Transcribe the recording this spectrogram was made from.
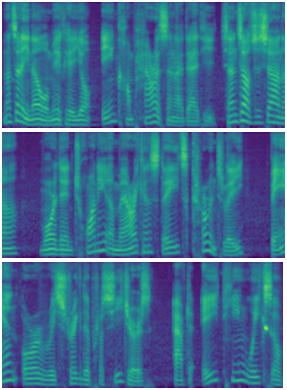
那这里呢，我们也可以用 in comparison 来代替。相较之下呢，more than twenty American states currently ban or restrict the procedures after eighteen weeks of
